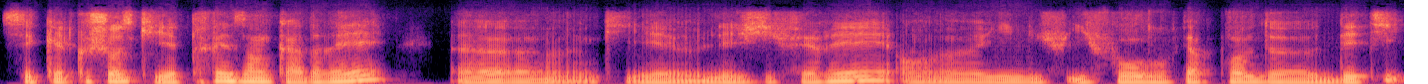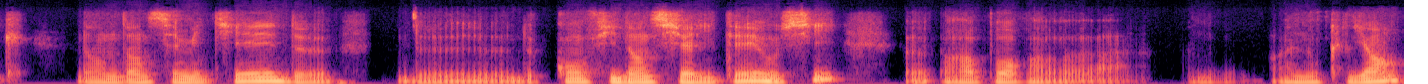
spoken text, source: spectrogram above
C'est quelque chose qui est très encadré, euh, qui est légiféré. Euh, il, faut faire preuve d'éthique dans, ces métiers, de, de, confidentialité aussi par rapport à, nos clients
